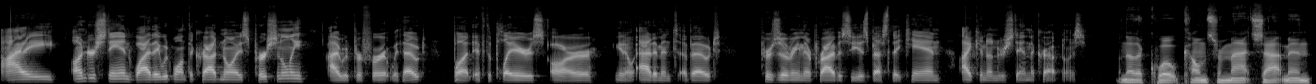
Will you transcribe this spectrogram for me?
I understand why they would want the crowd noise. Personally, I would prefer it without, but if the players are, you know, adamant about preserving their privacy as best they can, I can understand the crowd noise. Another quote comes from Matt Chapman,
